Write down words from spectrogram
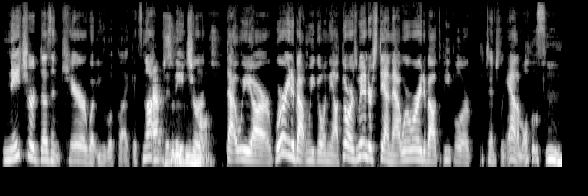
nature doesn't care what you look like. It's not Absolutely the nature not. that we are worried about when we go in the outdoors. We understand that. We're worried about the people or potentially animals. Mm.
